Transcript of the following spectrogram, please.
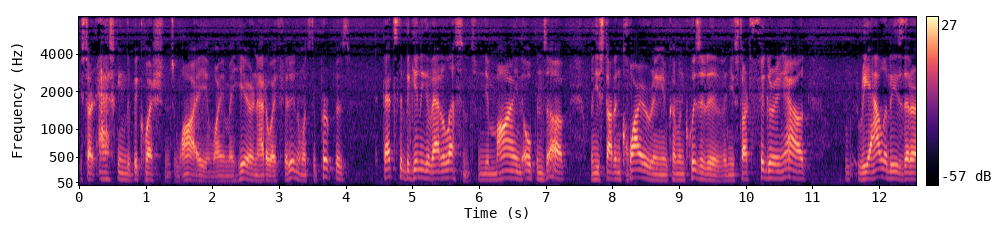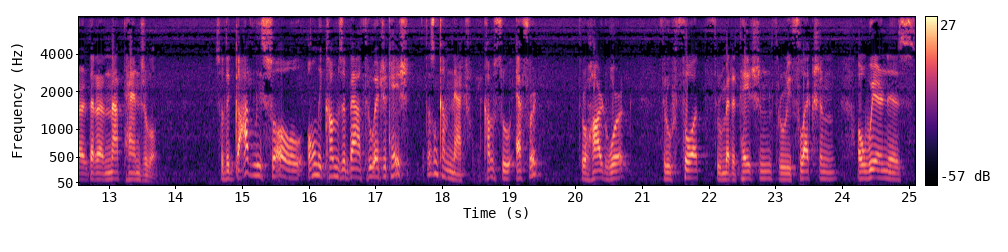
You start asking the big questions why and why am I here and how do I fit in and what's the purpose? That's the beginning of adolescence. When your mind opens up, when you start inquiring and become inquisitive and you start figuring out realities that are, that are not tangible. So the godly soul only comes about through education. It doesn't come naturally. It comes through effort, through hard work, through thought, through meditation, through reflection, awareness.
